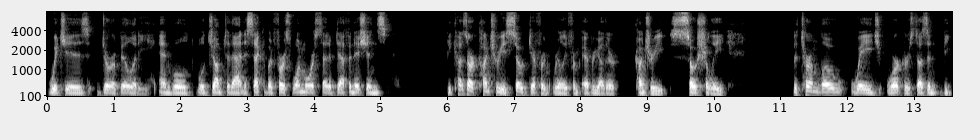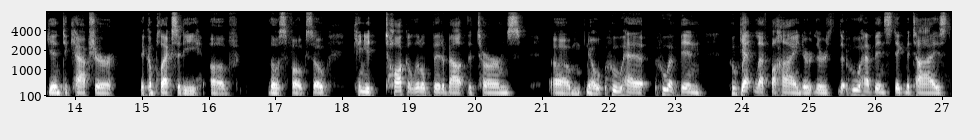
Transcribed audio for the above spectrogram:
which is durability, and we'll we'll jump to that in a second. But first, one more set of definitions, because our country is so different, really, from every other country socially. The term low wage workers doesn't begin to capture the complexity of those folks. So, can you talk a little bit about the terms? Um, you know, who have who have been who get left behind, or there's who have been stigmatized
